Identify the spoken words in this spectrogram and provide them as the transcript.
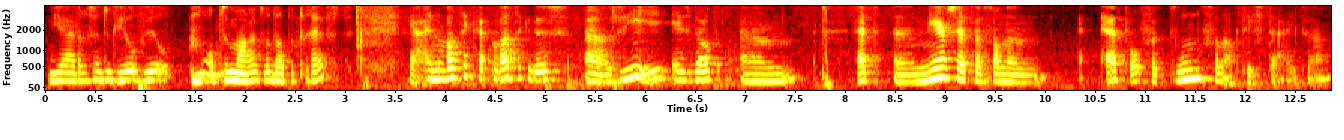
Ja, er is natuurlijk heel veel op de markt wat dat betreft. Ja, en wat ik, wat ik dus eh, zie, is dat ehm, het eh, neerzetten van een app of het doen van activiteiten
